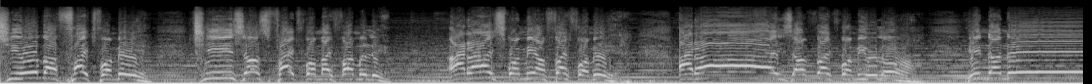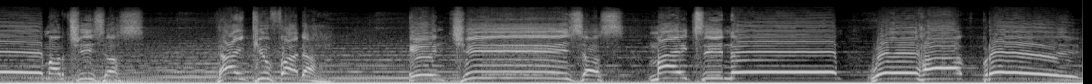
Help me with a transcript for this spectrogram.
Jehovah, fight for me. Jesus, fight for my family. Arise for me and fight for me. Arise and fight for me, O Lord. In the name of Jesus. Thank you, Father. In Jesus' mighty name, we have prayed.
